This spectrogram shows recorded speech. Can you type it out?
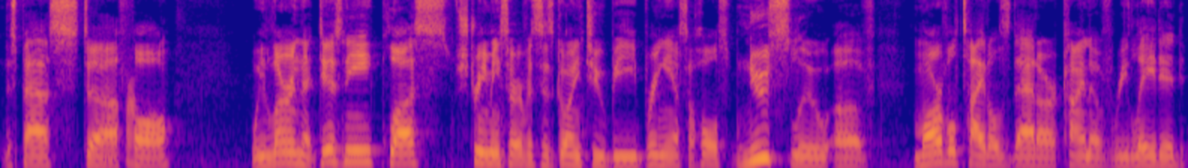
this past uh, fall. We learned that Disney Plus streaming service is going to be bringing us a whole new slew of Marvel titles that are kind of related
